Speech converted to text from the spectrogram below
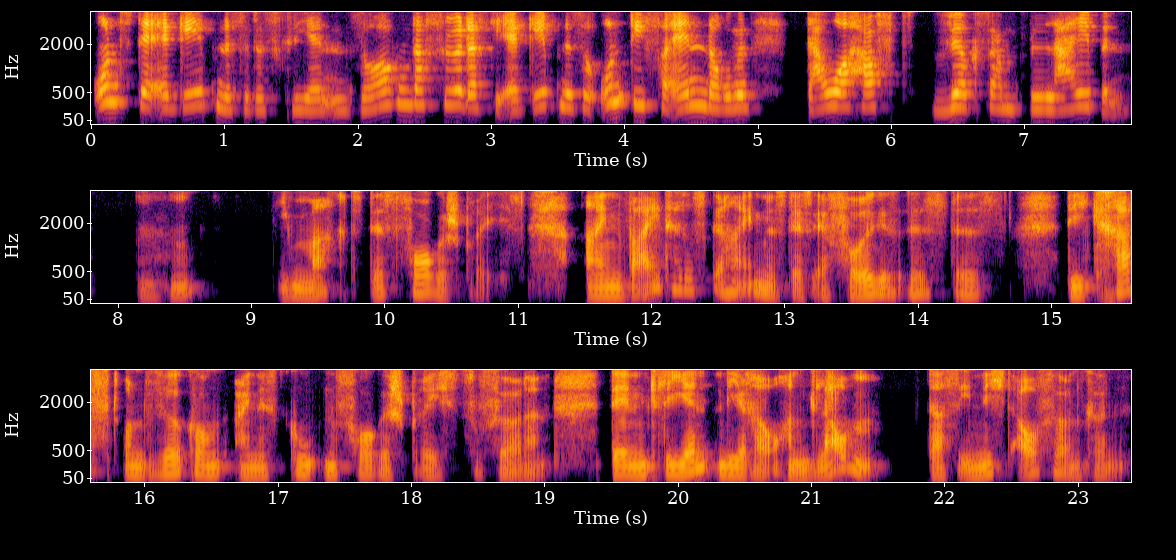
und der Ergebnisse des Klienten sorgen dafür, dass die Ergebnisse und die Veränderungen dauerhaft wirksam bleiben. Mhm. Die Macht des Vorgesprächs. Ein weiteres Geheimnis des Erfolges ist es, die Kraft und Wirkung eines guten Vorgesprächs zu fördern. Denn Klienten, die rauchen, glauben, dass sie nicht aufhören können,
